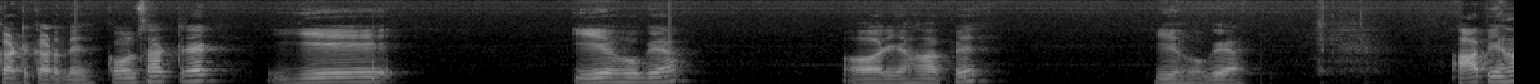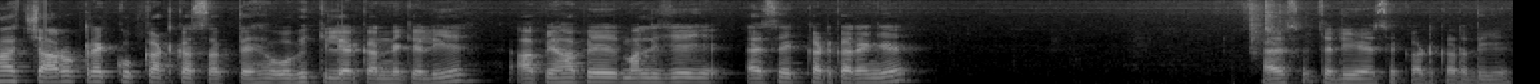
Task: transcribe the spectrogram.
कट कर दें। कौन सा ट्रैक ये ये हो गया और यहाँ पे ये हो गया। आप यहाँ चारों ट्रैक को कट कर सकते हैं, वो भी क्लियर करने के लिए। आप यहाँ पे मान लीजिए ऐसे कट करेंगे। ऐसे, चलिए ऐसे कट कर दिए।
